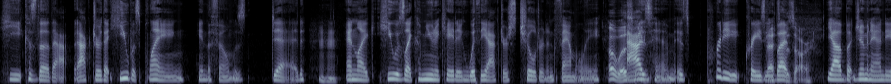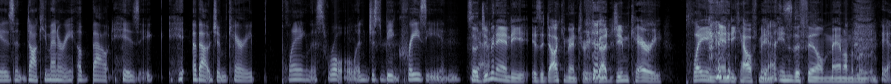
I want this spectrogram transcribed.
he, because the, the actor that he was playing in the film was dead, mm-hmm. and like he was like communicating with the actor's children and family Oh, was he? as him. It's pretty crazy, That's but bizarre. yeah, but Jim and Andy is a documentary about his about Jim Carrey playing this role and just being crazy and So yeah. Jim and Andy is a documentary about Jim Carrey playing Andy Kaufman Yes. in the film Man on the Moon. yeah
